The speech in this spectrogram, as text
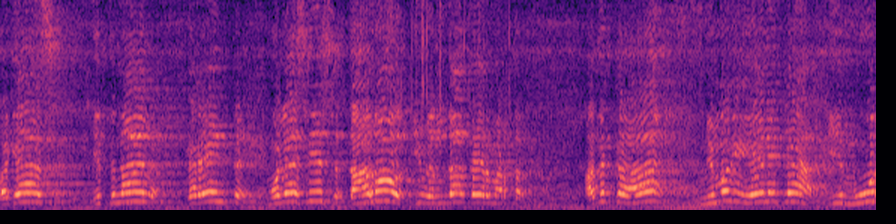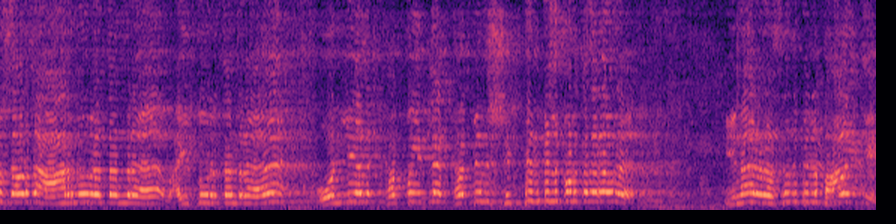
ಬಗ್ಯಾಸ್, ಇಥನಾಲ್, ಕರೆಂಟ್, ಮೊಲಾಸಿಸ್, ದಾರು, ಇವೆಲ್ಲ ತಯಾರು ಮಾಡ್ತಾರೆ. ಅದಕ್ಕ ನಿಮಗೆ ಏನಿಲ್ಲ, ಈ ಮೂರು ಸಾವಿರದ ಆರ್ನೂರ ತಂದ್ರ ಐದ್ನೂರ ತಂದ್ರ ಓನ್ಲಿ ಅದಕ್ಕೆ ಕಬ್ಬ ಇಟ್ಲ ಕಬ್ಬಿನ ಶಿಪ್ಪಿನ ಬಿಲ್ ಕೊಡ್ಕದಾರ ಅವ್ರು. ಇನ್ನ ರಸದ ಬಿಲ್ ಬಹಳ ಐತಿ.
